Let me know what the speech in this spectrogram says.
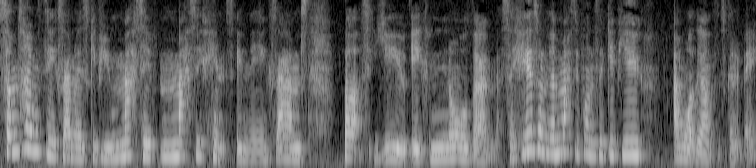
Sometimes the examiners give you massive, massive hints in the exams, but you ignore them. So here's one of the massive ones they give you and what the answer is going to be.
